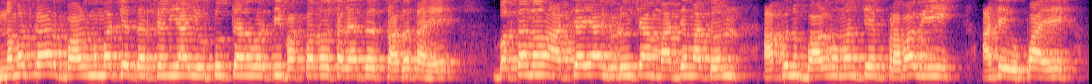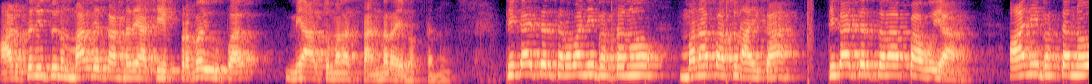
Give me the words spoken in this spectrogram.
नमस्कार बाळूमामाचे दर्शन या यूट्यूब चॅनलवरती भक्तांनो सगळ्यांचं स्वागत आहे. भक्तांनो आजच्या या व्हिडिओच्या माध्यमातून आपण बाळूमामांचे प्रभावी असे उपाय अडचणीतून मार्ग काढणारे असे प्रभावी उपाय मी आज तुम्हाला सांगणार आहे भक्तांनो. ठीक आहे तर सर्वांनी भक्तांनो मनापासून ऐका. ठीक आहे तर चला पाहूया. आणि भक्तांनो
